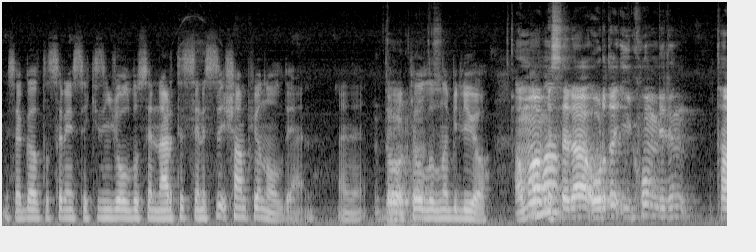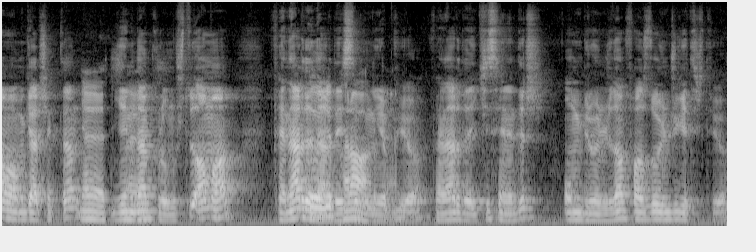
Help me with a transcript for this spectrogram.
mesela Galatasaray'ın 8. olduğu senenin ertesi senesi şampiyon oldu yani. Hani Doğru, evet. alınabiliyor. Ama, Ama- mesela orada ilk 11'in tamamı gerçekten Evet, yeniden evet. kurulmuştu ama Fener de Öyle neredeyse bunu var yapıyor. Fener de 2 senedir 11 oyuncudan fazla oyuncu getirtiyor.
